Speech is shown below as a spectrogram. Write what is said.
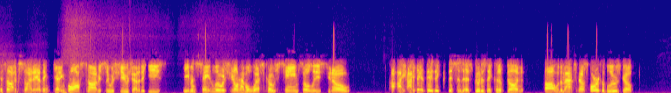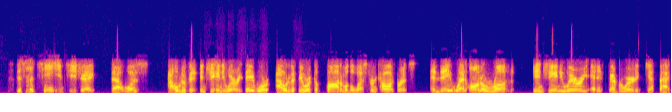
it's not exciting. I think getting Boston obviously was huge out of the East. Even St. Louis, you don't have a West Coast team, so at least you know. I, I think they, they, this is as good as they could have done uh, with the match. Now, as far as the Blues go, this is a team, TJ, that was out of it in January. They were out of it. They were at the bottom of the Western Conference, and they went on a run in January and in February to get back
